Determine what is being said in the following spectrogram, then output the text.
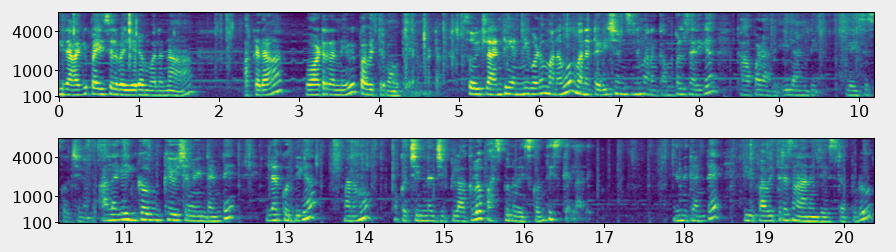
ఈ రాగి పైసలు వేయడం వలన అక్కడ వాటర్ అనేవి పవిత్రమవుతాయి అన్నమాట. సో ఇట్లాంటివన్నీ కూడా మనము మన ట్రెడిషన్స్ని మనం కంపల్సరీగా కాపాడాలి ఇలాంటి ప్లేసెస్కి వచ్చినప్పుడు. అలాగే ఇంకో ముఖ్య విషయం ఏంటంటే ఇలా కొద్దిగా మనము ఒక చిన్న జిప్ లాక్లో పసుపును వేసుకొని తీసుకెళ్ళాలి. ఎందుకంటే ఇది పవిత్ర స్నానం చేసేటప్పుడు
